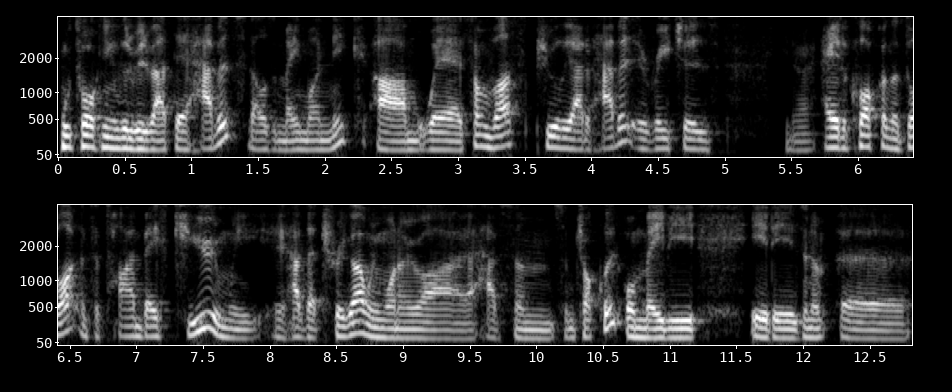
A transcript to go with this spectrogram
we're talking a little bit about their habits. That was the main one, Nic, um, where some of us, purely out of habit, it reaches, you know, eight o'clock on the dot. It's a time based cue, and we have that trigger. We want to uh, have some some chocolate, or maybe it is an uh,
